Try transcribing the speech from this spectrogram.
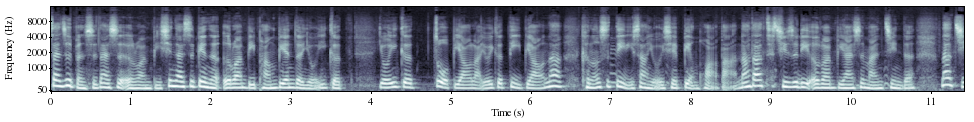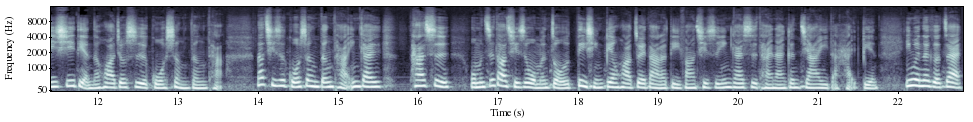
在日本时代是鹅銮鼻，现在是变成鹅銮鼻旁边的有一个有一个坐标了，有一个地标，那可能是地理上有一些变化吧。那它其实离鹅銮鼻还是蛮近的。那极西点的话就是国圣灯塔，那其实国圣灯塔应该。它是我们知道，其实我们走地形变化最大的地方，其实应该是台南跟嘉义的海边，因为那个在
